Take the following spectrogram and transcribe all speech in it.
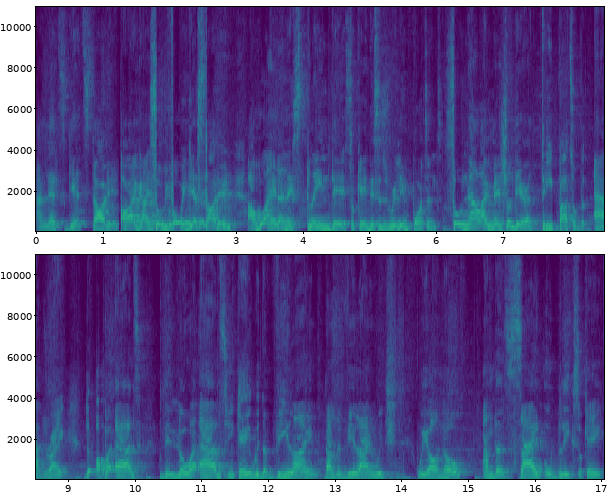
and let's get started. All right guys, so before we get started, I'll go ahead and explain this, okay? This is really important. So now I mentioned there are three parts of the abs, right? The upper abs, the lower abs, okay, with the V line, that's the V line which we all know, and the side obliques, okay?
